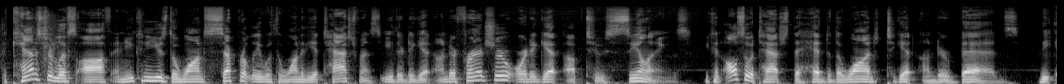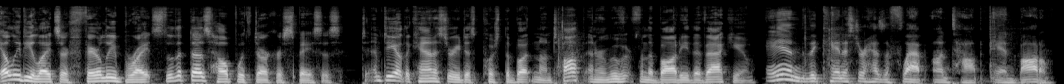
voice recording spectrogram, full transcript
The canister lifts off and you can use the wand separately with one of the attachments, either to get under furniture or to get up to ceilings. You can also attach the head to the wand to get under beds. The LED lights are fairly bright, so that does help with darker spaces. To empty out the canister, you just push the button on top and remove it from the body of the vacuum. And the canister has a flap on top and bottom.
